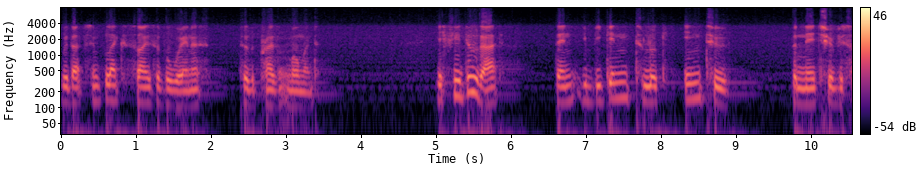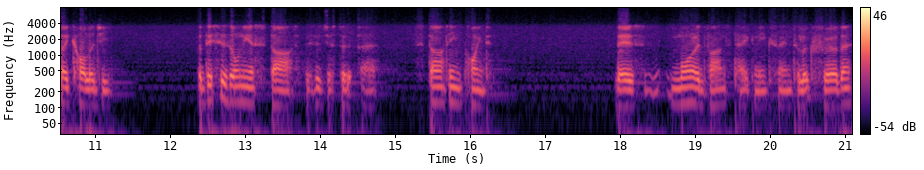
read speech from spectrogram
with that simple exercise of awareness to the present moment. If you do that, then you begin to look into the nature of your psychology. But this is only a start. This is just a, a starting point. There's more advanced techniques then to look further,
